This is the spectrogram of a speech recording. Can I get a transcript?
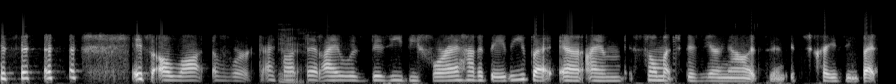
it's a lot of work. I thought Yeah. that I was busy before I had a baby, but uh, I'm so much busier now. It's it's crazy. But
